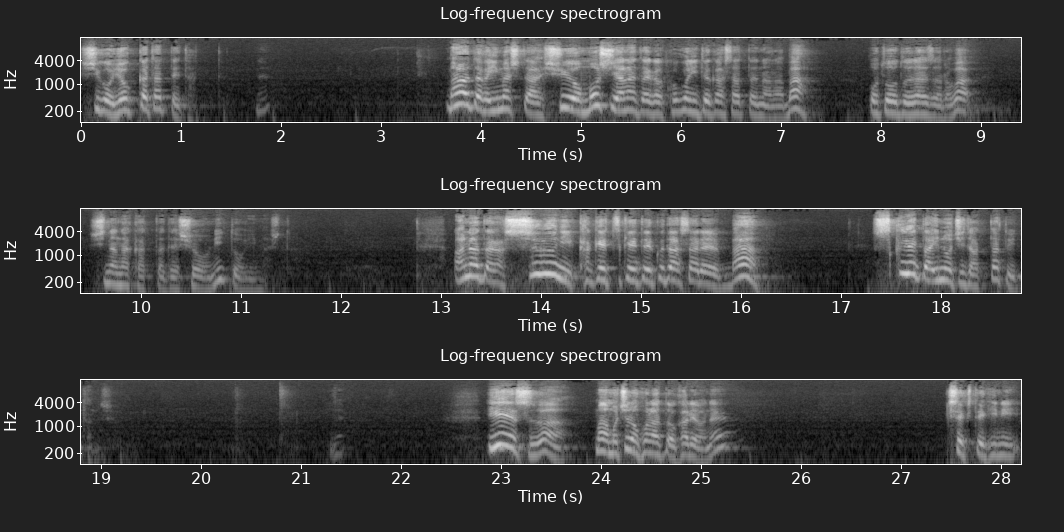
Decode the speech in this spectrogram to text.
死後4日経っていた。マルタが言いました主よもしあなたがここにいてくださったならば弟ラザロは死ななかったでしょうにと言いました。あなたがすぐに駆けつけてくだされば救えた命だったと言ったんですよ。イエスはまあもちろんこの後彼はね奇跡的に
